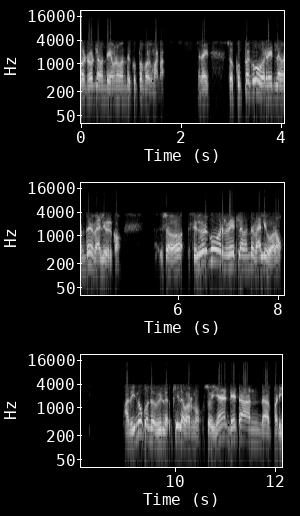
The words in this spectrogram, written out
ஒரு ரோட்ல வந்து எவனும் வந்து குப்பை பொறுக்க மாட்டான். ரைட் ஸோ குப்பைக்கும் ஒரு ரேட்ல வந்து வேல்யூ இருக்கும். ஸோ சில்வருக்கும் ஒரு ரேட்டில் வந்து வேல்யூ வரும். அது இன்னும் கொஞ்சம் கீழே வரணும். ஸோ ஏன் டேட்டா அந்த uh, படி?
